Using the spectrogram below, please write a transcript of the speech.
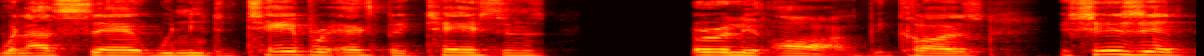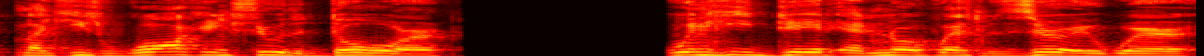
when I said we need to taper expectations early on because this isn't like he's walking through the door when he did at Northwest Missouri, where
